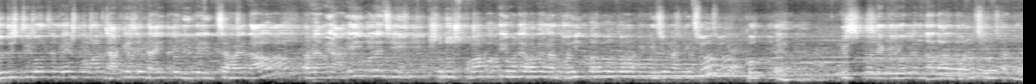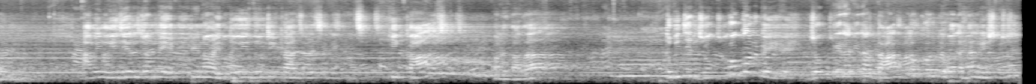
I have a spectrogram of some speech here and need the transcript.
যুধিষ্ঠির বলছে, বেশ, তোমার যাকে যে দায়িত্ব দিতে ইচ্ছা হয়, দাও। তবে আমি আগেই বলেছি, শুধু সভাপতি হলে হবে না, দৈহিকভাবেও তোমাকে কিছু না কিছু করতে হবে। কৃষ্ণ ডেকে বললেন, দাদা, কোনো চিন্তা করবে আমি নিজের জন্য একটি নয়, দুই, দুটি কাজ বেছে রেখেছি কি কাজ? বলে, দাদা, তুমি যে যজ্ঞ করবে, যজ্ঞের একটা দ্বার তো করবে। বলে হ্যাঁ নিশ্চয়ই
